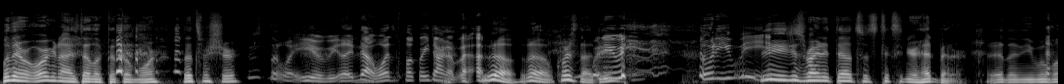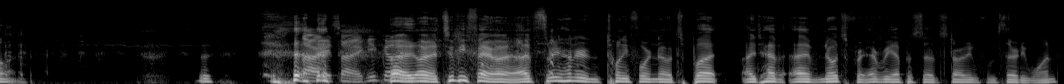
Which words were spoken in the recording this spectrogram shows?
When they were organized I looked at them more. That's for sure. Just the way you be like, no, what the fuck are you talking about? No, no, of course not, what do you mean? what do you You, mean? you just write it down so it sticks in your head better. And then you move on. sorry, sorry. Keep all right, going. all right. To be fair, all right, I have 324 notes, but I'd have I have notes for every episode starting from 31.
